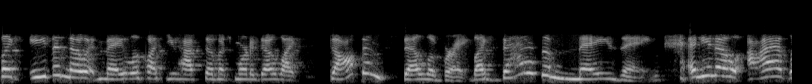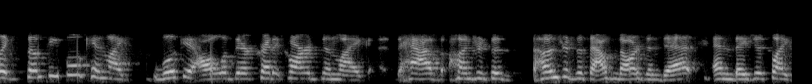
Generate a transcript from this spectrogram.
like even though it may look like you have so much more to go, like stop and celebrate. Like that is amazing. And you know, I like some people can like look at all of their credit cards and like have hundreds of hundreds of thousand dollars in debt and they just like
